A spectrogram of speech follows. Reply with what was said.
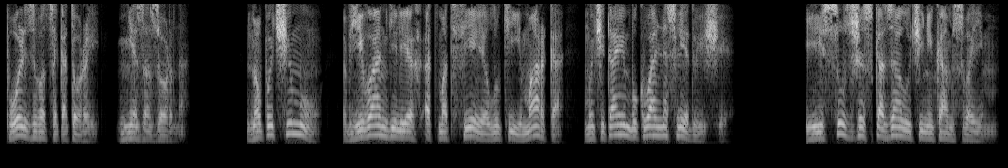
пользоваться которой не зазорно. Но почему в Евангелиях от Матфея, Луки и Марка мы читаем буквально следующее? Иисус же сказал ученикам своим,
